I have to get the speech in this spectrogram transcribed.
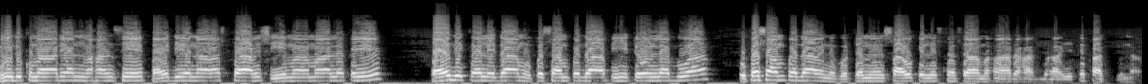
මිහිඳු කුමාරයන් වහන්සේ පැවිදි වෙන අවස්ථාවේ සීමා මාලකයේ පැවිදි කළ එදාම උපසම්පදා පිහිටුම් ලැබුවා. උපසම්පදා වෙනකොටම සව් කෙලෙස් නැසා මහා රහත් භාවයට පත් වුණා.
